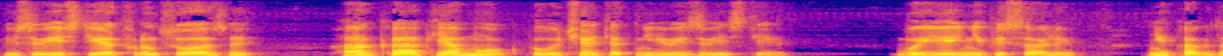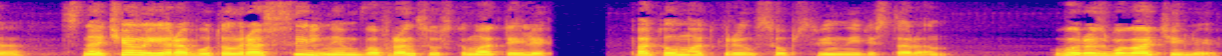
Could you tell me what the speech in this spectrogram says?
известий от Франсуазы? А как я мог получать от нее известия? Вы ей не писали? Никогда. Сначала я работал рассыльным во французском отеле, потом открыл собственный ресторан. Вы разбогатели.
